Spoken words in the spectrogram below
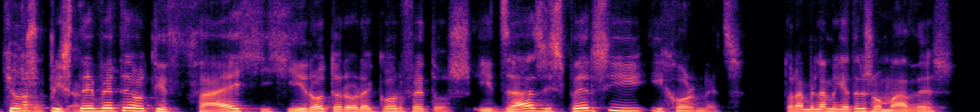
Ποιος πιστεύετε ότι θα έχει χειρότερο ρεκόρ φέτος, η Jazz, η Spurs ή οι Hornets; Τώρα μιλάμε για τρεις ομάδες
